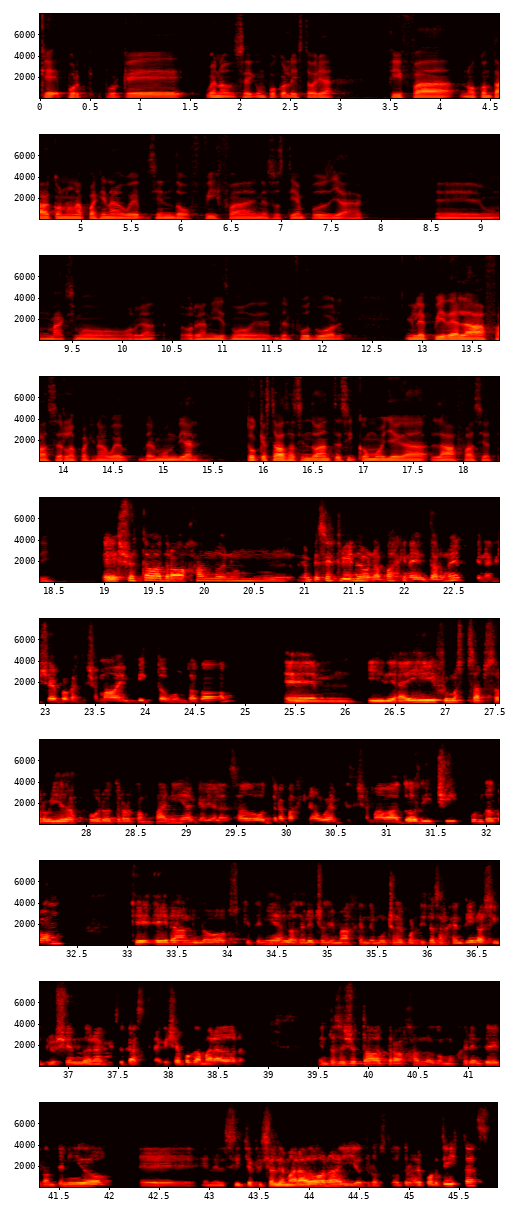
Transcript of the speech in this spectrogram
¿Qué, por, qué, bueno, sé un poco la historia, FIFA no contaba con una página web, siendo FIFA en esos tiempos ya eh, un máximo organismo del fútbol, y le pide a la AFA hacer la página web del Mundial. ¿Tú qué estabas haciendo antes y cómo llega la AFA hacia ti? Eh, yo estaba trabajando en un... Empecé escribiendo en una página de internet, que en aquella época se llamaba invicto.com, em, y de ahí fuimos absorbidos por otra compañía que había lanzado otra página web que se llamaba dodici.com, que eran los que tenían los derechos de imagen de muchos deportistas argentinos, incluyendo en, aquella época Maradona. Entonces yo estaba trabajando como gerente de contenido eh, en el sitio oficial de Maradona y otros, otros deportistas,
